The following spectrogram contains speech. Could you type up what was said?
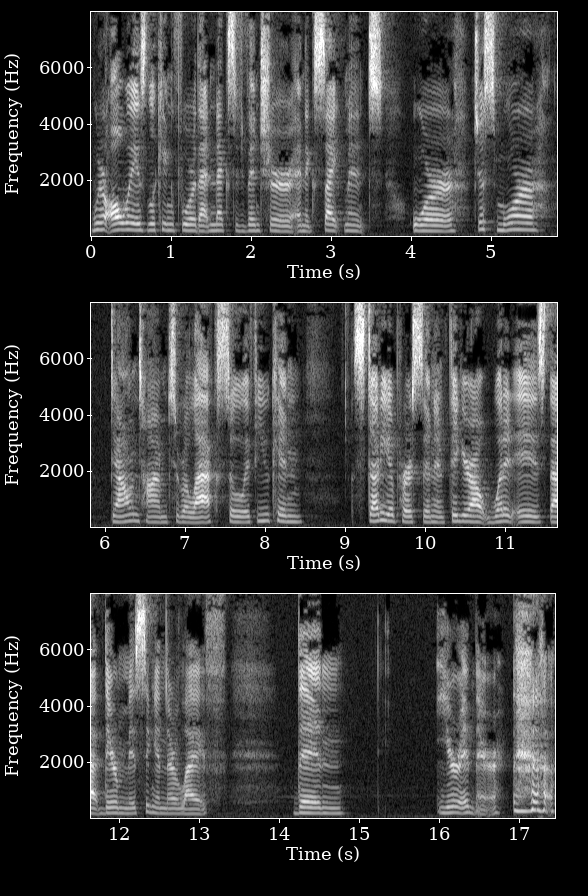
we're always looking for that next adventure and excitement or just more downtime to relax. So if you can study a person and figure out what it is that they're missing in their life, then you're in there.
